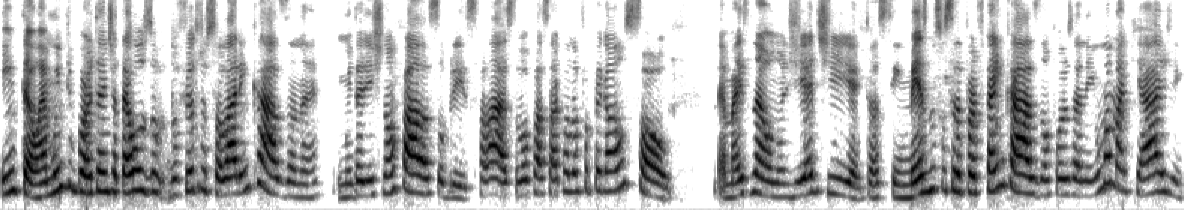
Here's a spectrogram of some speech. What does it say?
Então, é muito importante até o uso do filtro solar em casa, né? Muita gente não fala sobre isso. Fala, ah, só vou passar quando eu for pegar um sol. Né? Mas não, no dia a dia. Então, assim, mesmo se você for ficar em casa, não for usar nenhuma maquiagem,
